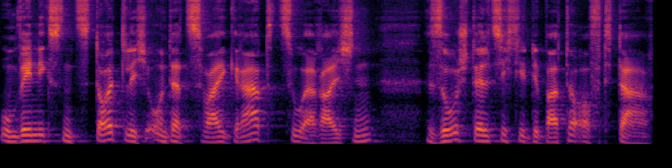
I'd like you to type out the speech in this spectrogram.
um wenigstens deutlich unter 2 Grad zu erreichen, so stellt sich die Debatte oft dar.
